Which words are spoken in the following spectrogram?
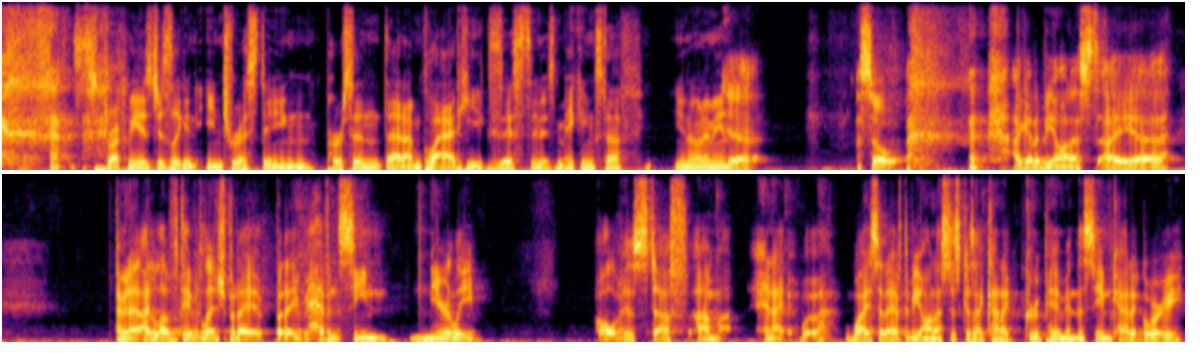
struck me as just like an interesting person that I'm glad he exists and is making stuff. You know what I mean? yeah. So I got to be honest. I uh I mean I, I love David Lynch, but I but I haven't seen nearly all of his stuff. Um and I why I said I have to be honest is cuz I kind of group him in the same category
